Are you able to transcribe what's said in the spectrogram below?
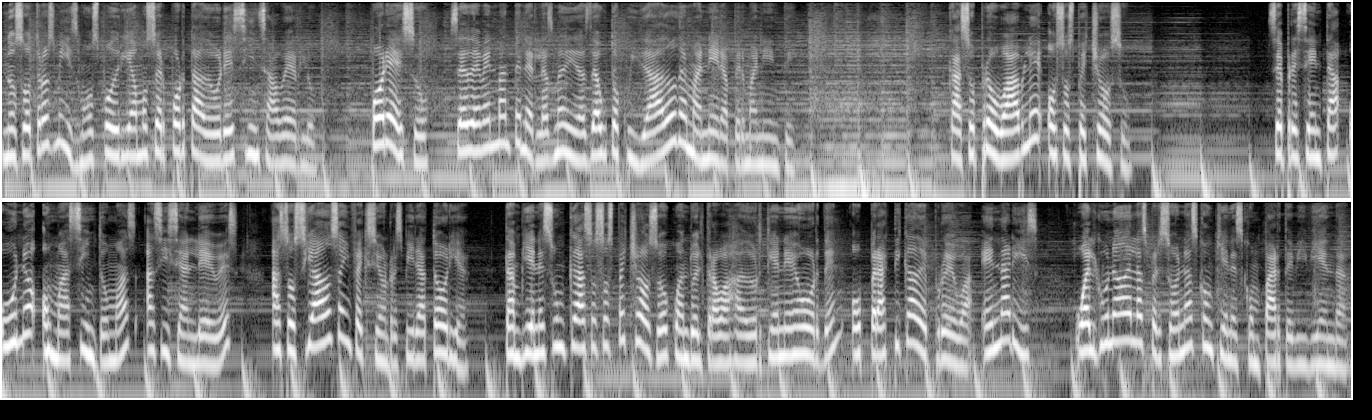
Nosotros mismos podríamos ser portadores sin saberlo. Por eso, se deben mantener las medidas de autocuidado de manera permanente. Caso probable o sospechoso. Se presenta uno o más síntomas, así sean leves, asociados a infección respiratoria. También es un caso sospechoso cuando el trabajador tiene orden o práctica de prueba en nariz o alguna de las personas con quienes comparte vivienda.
